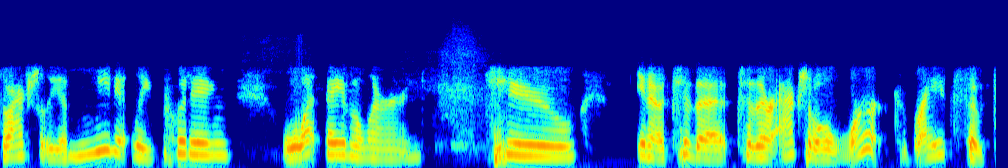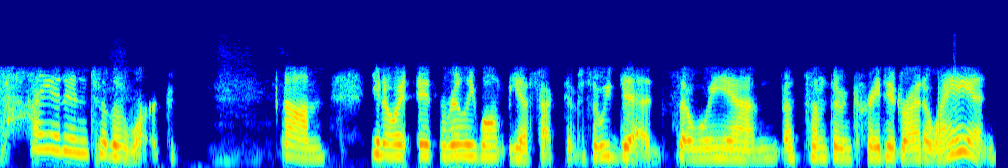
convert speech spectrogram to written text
so actually immediately putting what they've learned to, you know, to the to their actual work, right? So tie it into the work. Um, you know, it, it really won't be effective. So we did. So we um, that's something we created right away and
